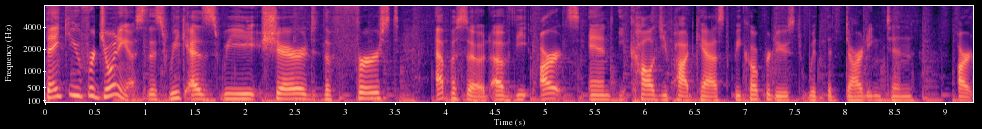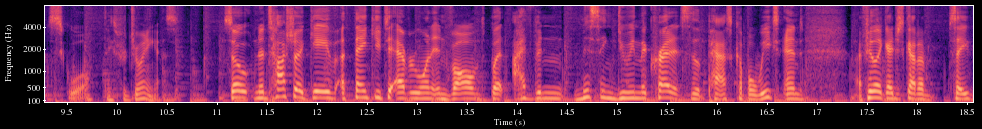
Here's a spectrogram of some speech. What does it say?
Thank you for joining us this week as we shared the first episode of the Arts and Ecology podcast we co produced with the Dartington Art School. Thanks for joining us. So, Natasha gave a thank you to everyone involved, but I've been missing doing the credits the past couple weeks, and I feel like I just gotta say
